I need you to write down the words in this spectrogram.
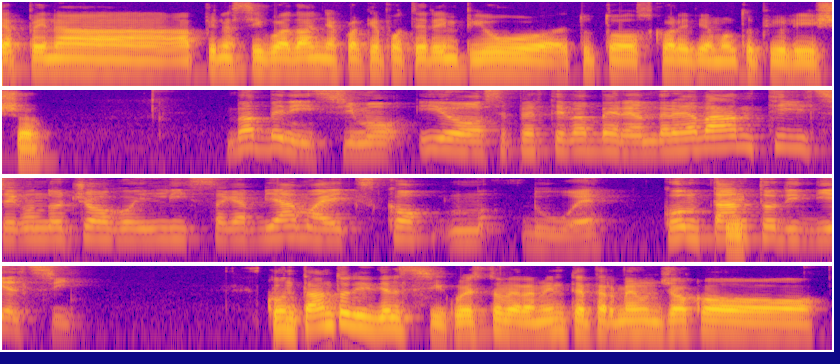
appena, appena, si guadagna qualche potere in più tutto scorre via molto più liscio. Va benissimo, io se per te va bene andrei avanti, il secondo gioco in lista che abbiamo è XCOM 2, con tanto sì. di DLC. Con tanto di DLC, questo veramente per me è un gioco,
